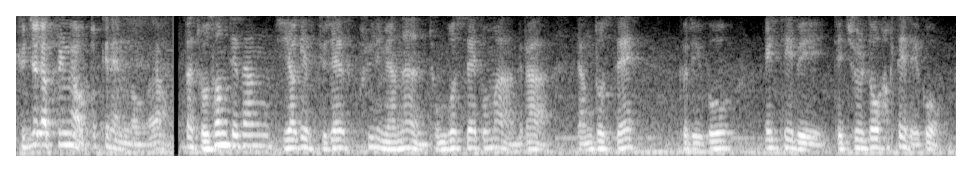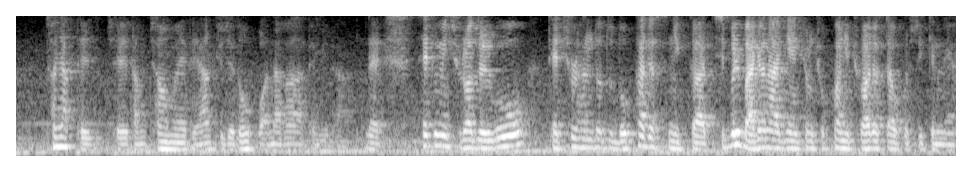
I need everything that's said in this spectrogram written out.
규제가 풀리면 어떻게 되는 건가요? 일단 조성재당 지역의 규제에서 풀리면은 종부세뿐만 아니라 양도세 그리고 LTV 대출도 확대되고 청약 대제 당첨에 대한 규제도 완화가 됩니다. 세금이 줄어들고 대출 한도도 높아졌으니까 집을 마련하기엔 좀 조건이 좋아졌다고 볼 수 있겠네요.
